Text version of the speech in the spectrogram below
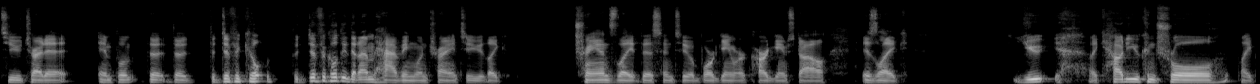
to try to implement the the the difficult the difficulty that i'm having when trying to like translate this into a board game or card game style is like you like how do you control like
